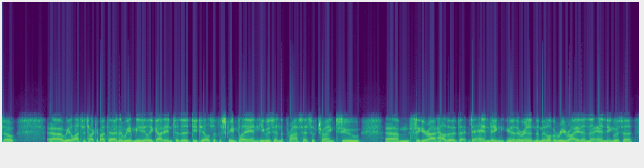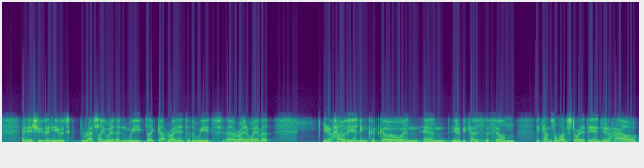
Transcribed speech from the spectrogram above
So uh, we had lots to talk about there. And then we immediately got into the details of the screenplay, and he was in the process of trying to um, figure out how the, the, the ending. You know, they were in the middle of a rewrite, and the ending was a an issue that he was wrestling with, and we like got right into the weeds uh, right away about you know how the ending could go, and and you know because the film becomes a love story at the end. You know how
